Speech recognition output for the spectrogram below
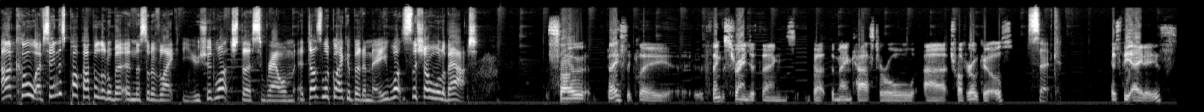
Ah, cool. I've seen this pop up a little bit in the sort of like you should watch this realm. It does look like a bit of me. What's the show all about? So basically, think Stranger Things, but the main cast are all twelve-year-old girls. Sick. It's the '80s,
